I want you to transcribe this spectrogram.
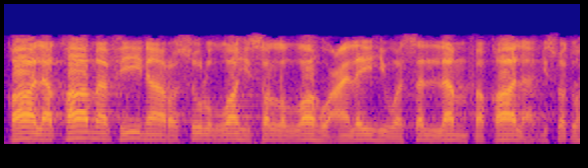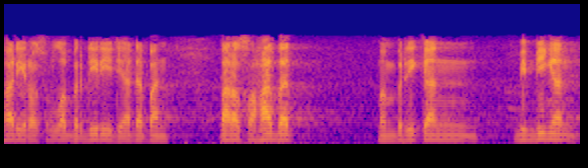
Qala qama fina Rasulullah sallallahu alaihi wasallam faqala. Di suatu hari Rasulullah berdiri di hadapan para sahabat memberikan bimbingan.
